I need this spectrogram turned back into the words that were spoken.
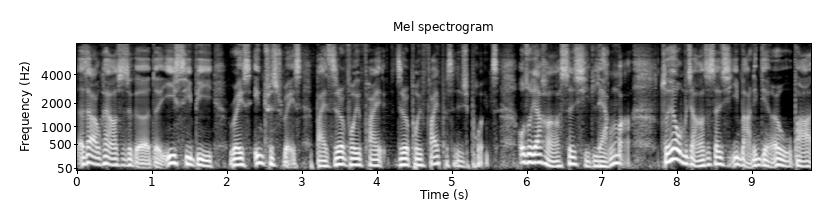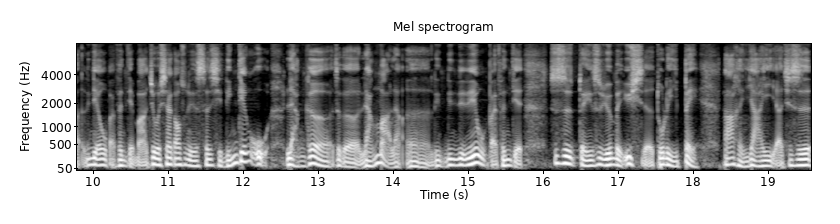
呃，再来我们看到是这个的 ECB raise interest rates by zero point five zero point five percentage points。欧洲央行啊升息两码，昨天我们讲的是升息一码零点二五八零点五百分点嘛，结果现在告诉你是升息零点五两个这个两码两呃零零零点五百分点，就是等于是原本预期的多了一倍，大家很压抑啊。其实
